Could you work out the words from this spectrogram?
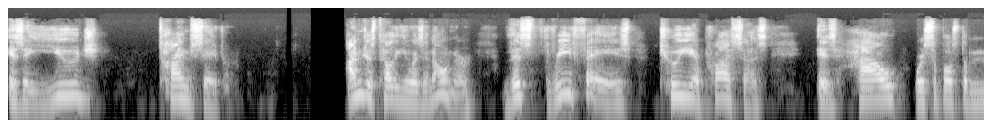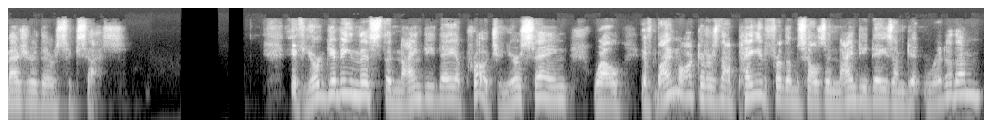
is a huge time saver. I'm just telling you as an owner, this three phase, two year process is how we're supposed to measure their success. If you're giving this the 90 day approach and you're saying, well, if my marketer's not paying for themselves in 90 days, I'm getting rid of them,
